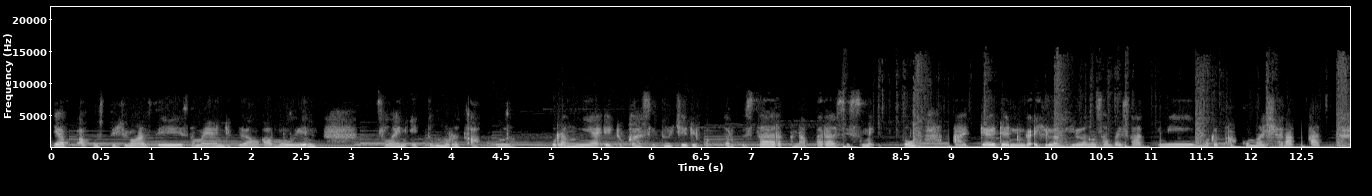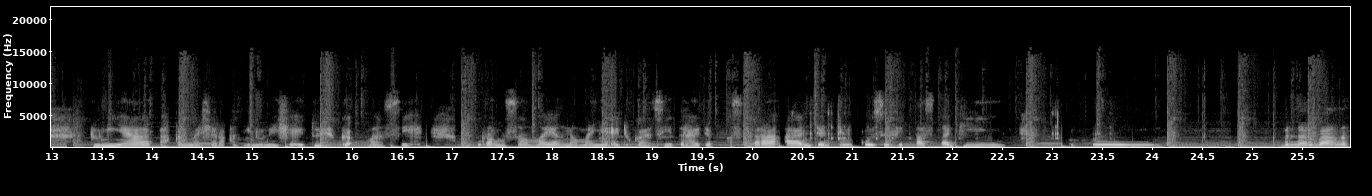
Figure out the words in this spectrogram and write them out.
Yap, aku setuju banget sih sama yang dibilang kamu Win. Selain itu menurut aku kurangnya edukasi itu jadi faktor besar kenapa rasisme itu ada dan nggak hilang-hilang sampai saat ini. Menurut aku masyarakat dunia bahkan masyarakat Indonesia itu juga masih kurang sama yang namanya edukasi terhadap kesetaraan dan inklusivitas tadi. Itu Bener banget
